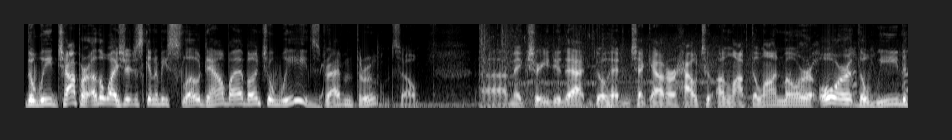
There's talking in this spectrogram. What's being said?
the Weed Choppa, otherwise you're just going to be slowed down by a bunch of weeds driving through them. So... Uh, make sure you do that. Go ahead and check out our how to unlock the lawnmower or the weed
